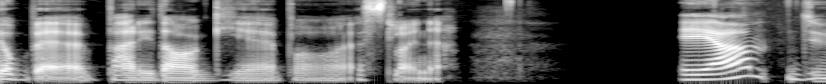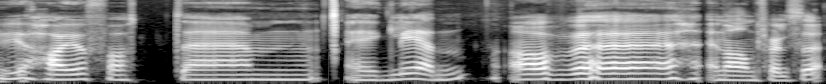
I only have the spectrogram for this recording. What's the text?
jobber per i dag på Østlandet. Ja, du har jo fått eh, gleden av eh, en annen følelse.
